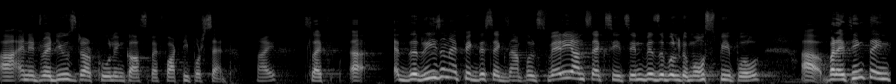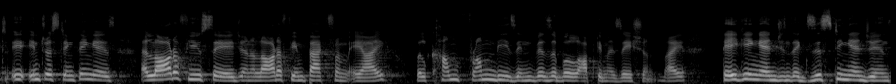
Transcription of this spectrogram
uh, and it reduced our cooling cost by 40%, right? It's like, uh, the reason I picked this example, it's very unsexy, it's invisible to most people, but I think the in interesting thing is a lot of usage and a lot of impact from AI will come from these invisible optimization, right? Taking engines, existing engines,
